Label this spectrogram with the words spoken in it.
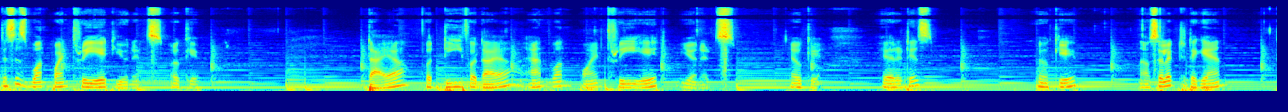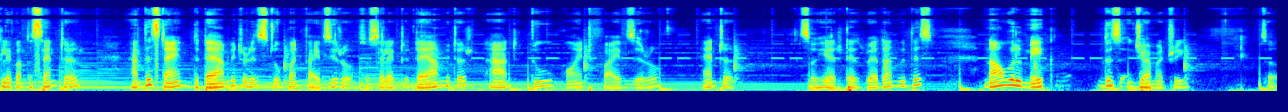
This is 1.38 units okay. Dia for d for dia and 1.38 units okay. Here it is okay. Now select it again click on the center and this time the diameter is 2.50 so select diameter and 2.50 enter. So here it is. We're done with this. Now we'll make this geometry. So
